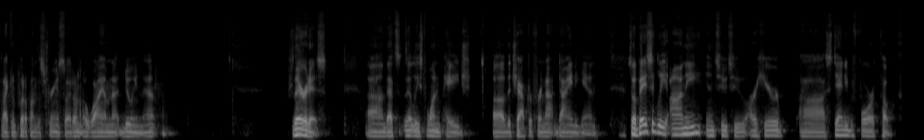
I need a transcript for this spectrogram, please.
that I can put up on the screen, so I don't know why I'm not doing that. So there it is. Uh, that's at least one page of the chapter for not dying again. So basically, Ani and Tutu are here uh, standing before Thoth,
